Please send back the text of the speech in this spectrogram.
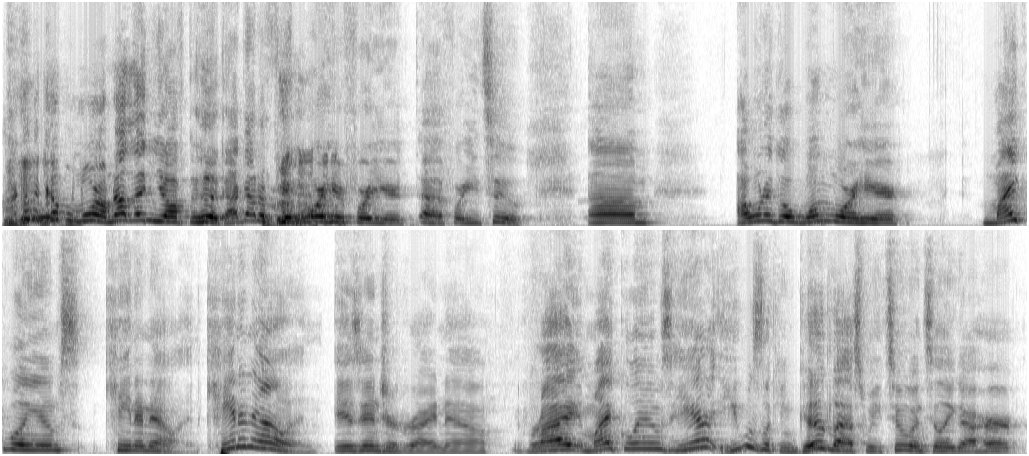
I got a couple more. I'm not letting you off the hook. I got a few more here for you, uh, for you too. Um, I want to go one more here. Mike Williams, Keenan Allen. Keenan Allen is injured right now, right? Mike Williams, yeah, he was looking good last week too until he got hurt.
